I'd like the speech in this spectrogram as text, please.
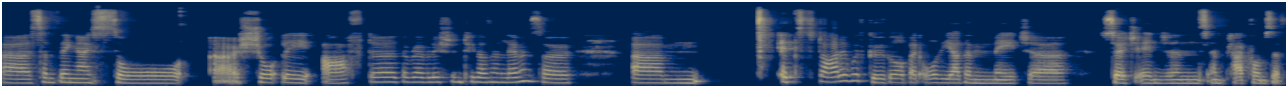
uh, something I saw uh, shortly after the revolution in 2011. So, um, it started with Google, but all the other major search engines and platforms have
